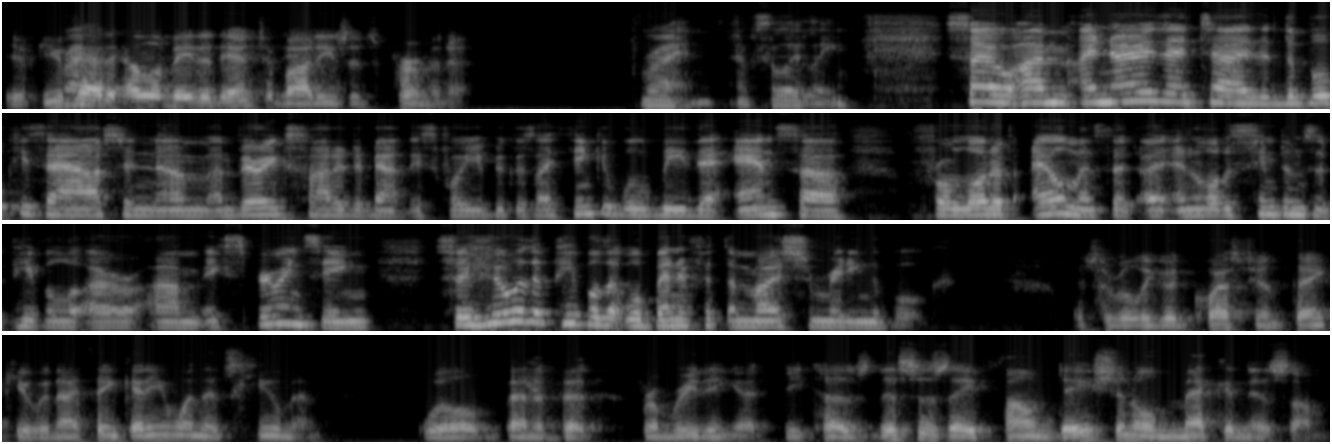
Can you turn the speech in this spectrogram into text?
If you've right. had elevated antibodies, it's permanent. Right, absolutely. So um, I know that uh, the book is out, and um, I'm very excited about this for you because I think it will be the answer for a lot of ailments that uh, and a lot of symptoms that people are um, experiencing. So, who are the people that will benefit the most from reading the book? That's a really good question. Thank you. And I think anyone that's human will benefit from reading it because this is a foundational mechanism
